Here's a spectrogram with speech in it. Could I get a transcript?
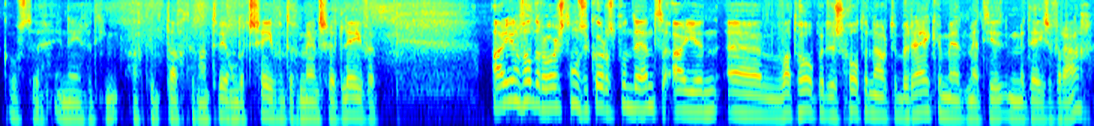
kostte in 1988 aan 270 mensen het leven. Arjen van der Horst, onze correspondent. Arjen, uh, wat hopen de Schotten nou te bereiken met, met deze vraag?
